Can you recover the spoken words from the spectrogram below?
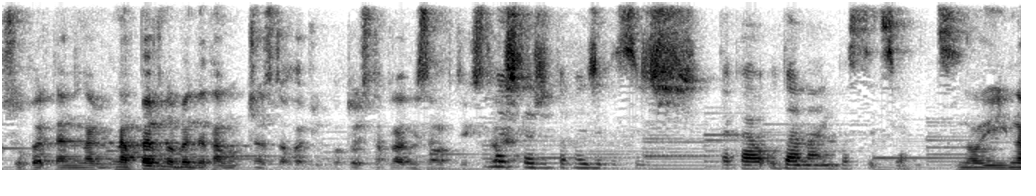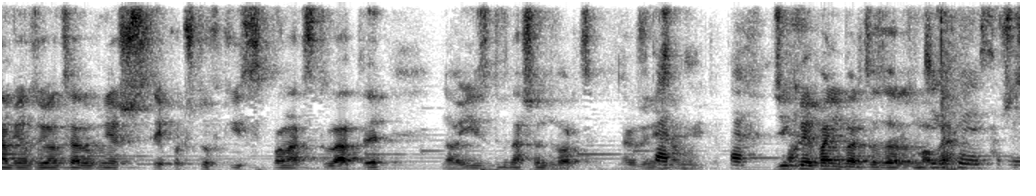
super ten. Na, na pewno będę tam często chodził, bo to jest naprawdę niesamowite historia. Myślę, że to będzie dosyć taka udana inwestycja. No i nawiązująca również z tej pocztówki z ponad 100 laty, no i z naszym dworcem. Także Tak, niesamowite. tak. Dziękuję Pani bardzo za rozmowę. Dziękuję Wszystkiego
